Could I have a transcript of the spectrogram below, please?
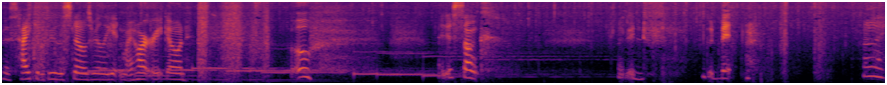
This hiking through the snow is really getting my heart rate going. Oh, I just sunk a good, good bit. Hi.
